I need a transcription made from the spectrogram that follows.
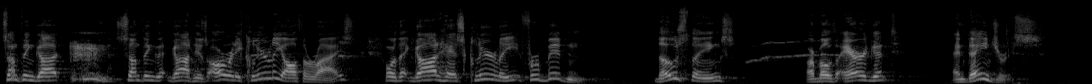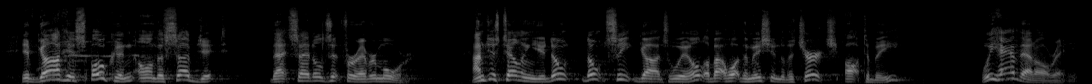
something God something that God has already clearly authorized, or that God has clearly forbidden. Those things are both arrogant and dangerous. If God has spoken on the subject, that settles it forevermore. I'm just telling you, don't, don't seek God's will about what the mission of the church ought to be. We have that already.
